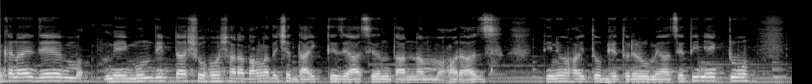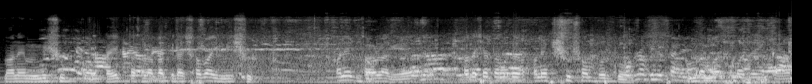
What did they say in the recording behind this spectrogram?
এখানে যে এই মন্দিরটা সহ সারা বাংলাদেশের দায়িত্বে যে আছেন তার নাম মহারাজ। তিনিও হয়তো ভেতরে রুমে আছে। তিনি একটু মানে মিশুক, তাছাড়া বাকিরা সবাই মিশুক। অনেক ভালো লাগে। তাদের সাথে আমাদের অনেক সুসম্পর্ক। আমরা মাঝে মাঝে কাম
